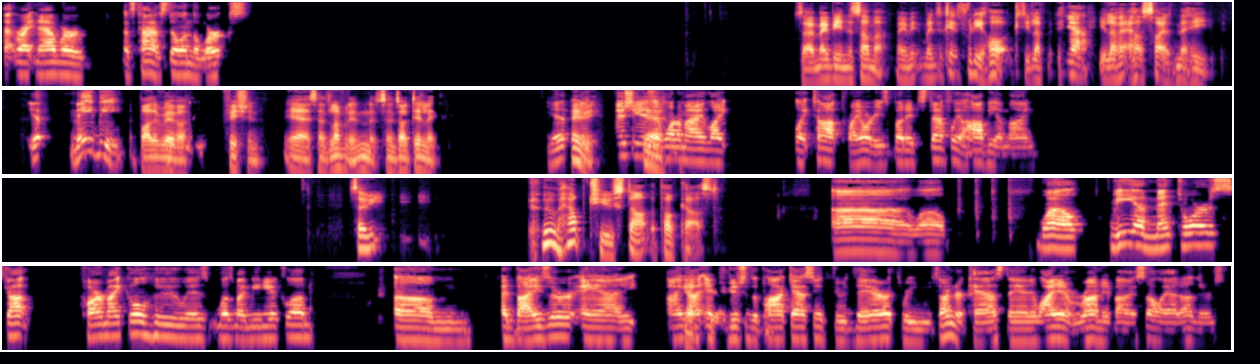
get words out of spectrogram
Uh, right now, we're that's kind of still in the works. So maybe in the summer, maybe when it gets really hot because you love it. Yeah, you love it outside in the heat. Yep, maybe by the river maybe. fishing. Yeah, sounds lovely, doesn't it? Sounds idyllic. Yep. Maybe. fishing yeah. isn't one of my like like top priorities, but it's definitely a hobby of mine. So, who helped you start the podcast? Uh, well, well, via mentors, Scott Carmichael, who is was my media club um, advisor, and I got yeah. introduced to the podcasting through there, through Thundercast, and I didn't run it by myself. I had others.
